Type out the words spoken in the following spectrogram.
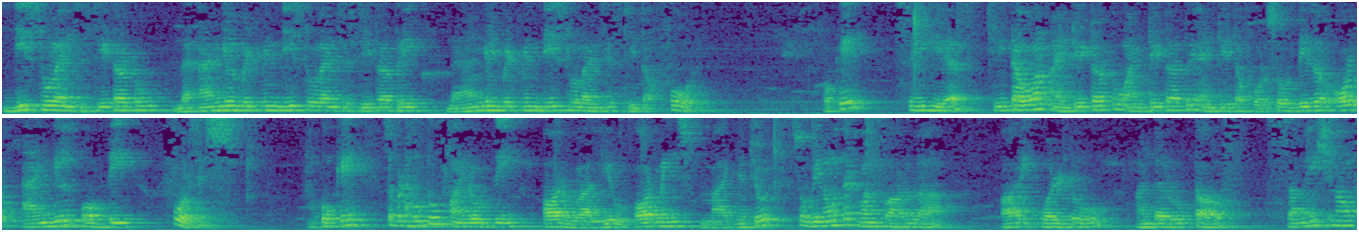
these two lines is theta 2. The angle between these two lines is theta 3. The angle between these two lines is theta 4. Okay. See here theta 1 and theta 2 and theta 3 and theta 4. So these are all angle of the forces. Okay. So but how to find out the R value? R means magnitude. So we know that one formula R equal to under root of summation of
